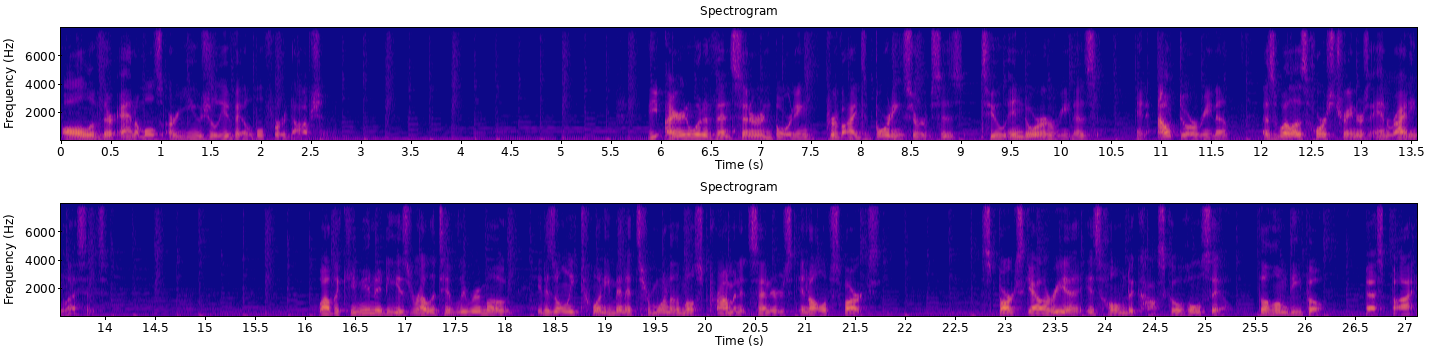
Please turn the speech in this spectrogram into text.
all of their animals are usually available for adoption. The Ironwood Event Center and Boarding provides boarding services, two indoor arenas, an outdoor arena, as well as horse trainers and riding lessons. While the community is relatively remote, it is only 20 minutes from one of the most prominent centers in all of Sparks. Sparks Galleria is home to Costco Wholesale, the Home Depot, Best Buy,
